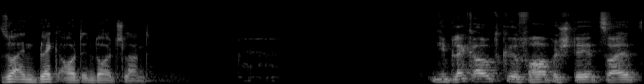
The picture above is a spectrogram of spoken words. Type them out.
so einen Blackout in Deutschland? Die Blackout-Gefahr besteht seit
